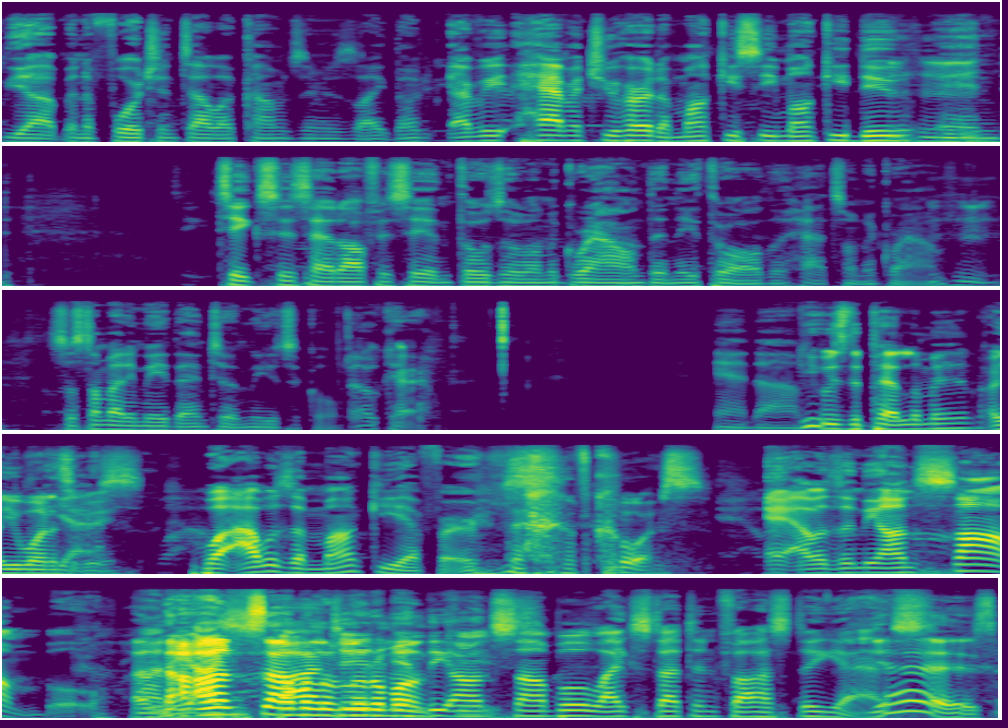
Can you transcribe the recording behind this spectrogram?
yep, and the fortune teller comes and is like, "Don't every haven't you heard a monkey see monkey do?" Mhm. And takes his hat off his head and throws it on the ground. Then they throw all the hats on the ground. Mhm. So somebody made that into a musical. Okay. And um, You was the peddler man, or you wanted yes. To be? Well, I was a monkey at first. of course. And I was in the ensemble. Honey. the I ensemble of little in the ensemble like Sutton Foster. Yes. Yes.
